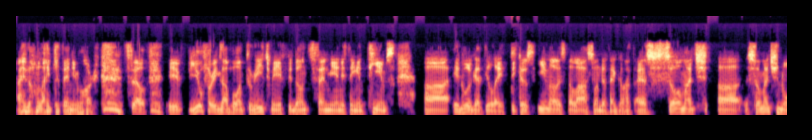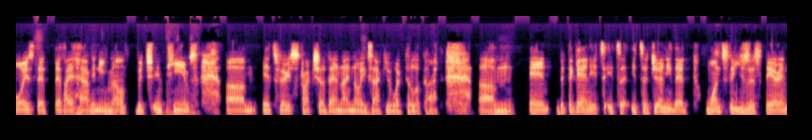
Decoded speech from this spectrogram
I don't like it anymore. So if you, for example, want to reach me, if you don't send me anything in Teams, uh, it will get delayed because email is the last one that I got. I have so much uh, so much noise that that I have in email, which in Teams, um, it's very structured and I know exactly what to look at. Um, and but again it's it's a it's a journey that once the users there and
